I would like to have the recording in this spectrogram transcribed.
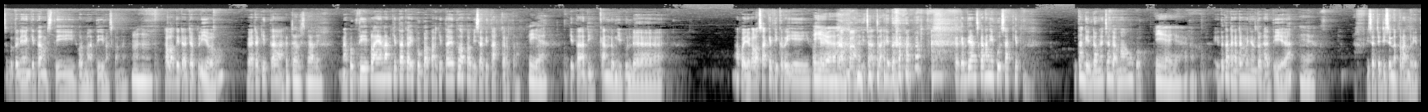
sebetulnya yang kita mesti hormati, Mas Kanan. Mhm. Kalau tidak ada beliau, nggak ada kita. Betul sekali. Nah, bukti pelayanan kita ke ibu bapak kita itu apa bisa ditaker toh? Iya. Kita dikandung ibunda apa ya kalau sakit dikerii pakai Iya. berambang dicacah itu kegantian sekarang ibu sakit kita gendong aja nggak mau kok Iya, iya. itu kadang-kadang menyentuh hati ya Iya. bisa jadi sinetron loh itu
